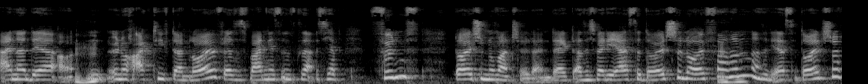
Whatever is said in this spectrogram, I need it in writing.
Einer, der mhm. noch aktiv dann läuft. Also es waren jetzt insgesamt, also ich habe fünf deutsche Nummernschilder entdeckt. Also ich war die erste deutsche Läuferin, mhm. also die erste deutsche.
